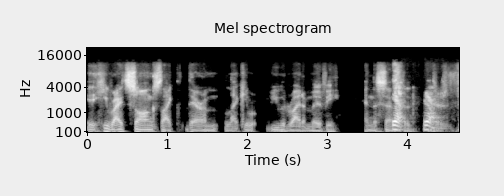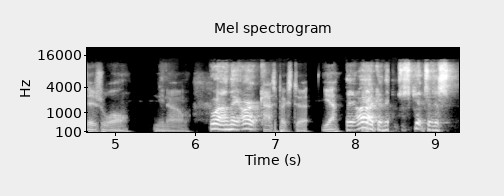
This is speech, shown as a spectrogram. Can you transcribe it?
it, he writes songs like they're like you, you would write a movie in the sense yeah, that yeah. there's visual, you know, well, and they arc aspects to it. Yeah, they arc, and they just get to this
